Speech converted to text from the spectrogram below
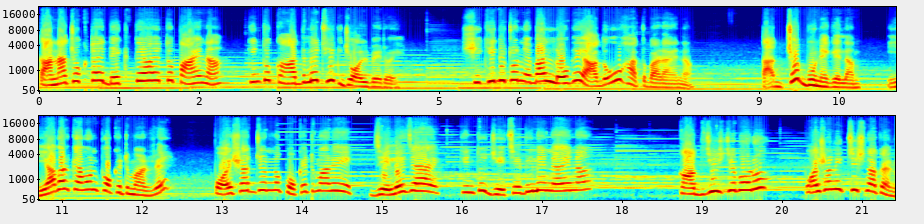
কানা চোখটায় দেখতে হয়তো পায় না, কিন্তু কাঁদলে ঠিক জল বেরোয়। সিকি দুটো নেবার লোভে আদৌ হাত বাড়ায় না। তাজ্জব বনে গেলাম, এ আবার কেমন পকেট মার রে? পয়সার জন্য পকেট মারে, জেলে যায়, কিন্তু যেচে দিলে নেয় না। কাঁদছিস যে বড়? পয়সা নিচ্ছিস না কেন?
